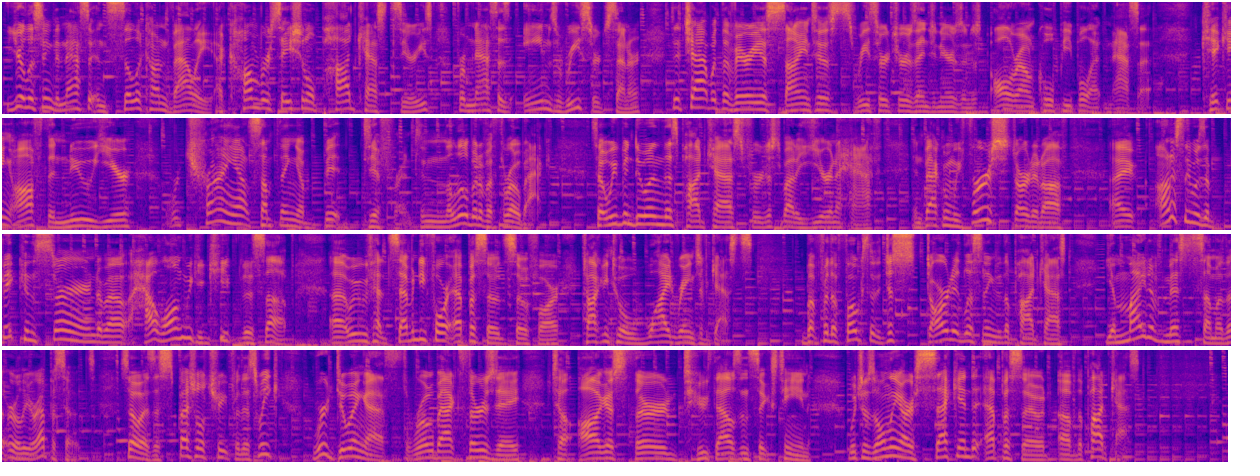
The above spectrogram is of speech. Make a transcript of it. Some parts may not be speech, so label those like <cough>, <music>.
You're listening to NASA in Silicon Valley, a conversational podcast series from NASA's Ames Research Center to chat with the various scientists, researchers, engineers, and just all around cool people at NASA. Kicking off the new year, we're trying out something a bit different and a little bit of a throwback. So, we've been doing this podcast for just about a year and a half, and back when we first started off, I honestly was a bit concerned about how long we could keep this up. Uh, we've had 74 episodes so far, talking to a wide range of guests. But for the folks that just started listening to the podcast, you might have missed some of the earlier episodes. So, as a special treat for this week, we're doing a Throwback Thursday to August 3rd, 2016, which was only our second episode of the podcast.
